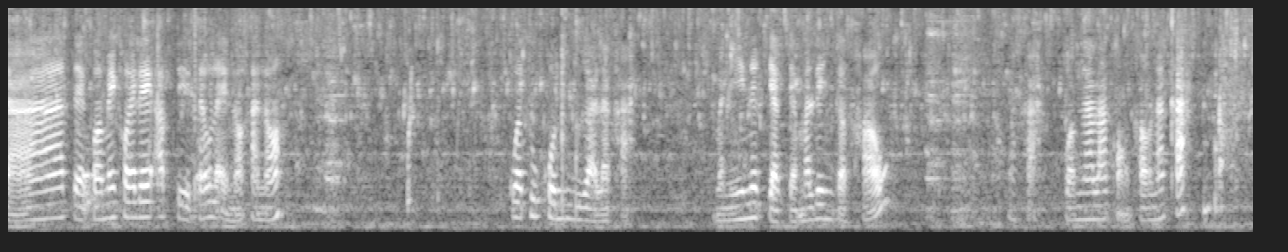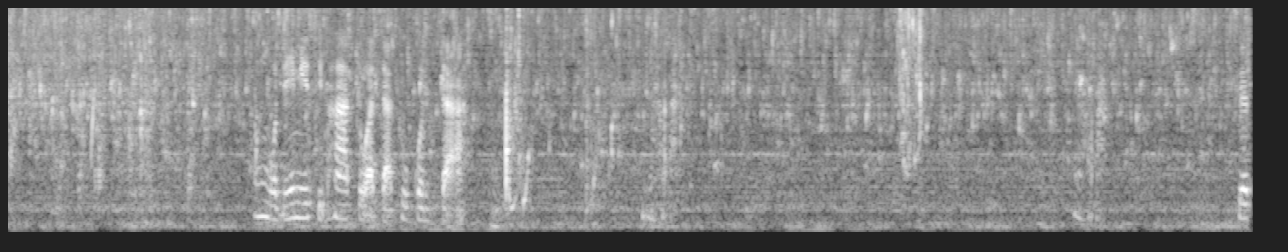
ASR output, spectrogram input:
จ้าแต่ก็ไม่ค่อยได้อัปเดตเท่าไหร่เนาะค่ะเนาะกลัวทุกคนเบื่อแล้วค่ะ วันนี้นึกอยากจะมาเล่นกับเขานะคะ ความน่ารักของเขานะคะ ทั้งหมดนี้มีสิบห้าตัวจ้ะทุกคนจ้านะคะนะคะเสีย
